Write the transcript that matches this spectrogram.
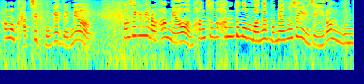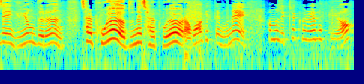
한번 같이 보게 되면 선생님이랑 하면 한두, 한두 번만 해보면 선생님 이제 이런 문제 유형들은 잘 보여요. 눈에 잘 보여요. 라고 하기 때문에 한 번씩 체크를 해볼게요.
